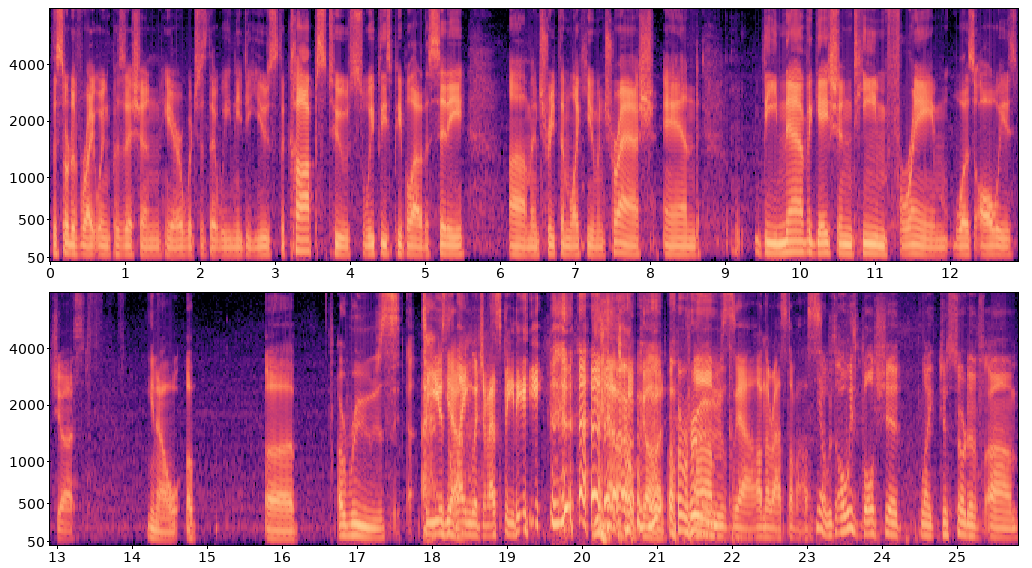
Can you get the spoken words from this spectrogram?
the sort of right wing position here, which is that we need to use the cops to sweep these people out of the city um, and treat them like human trash. And the navigation team frame was always just, you know, a, a a ruse to use yeah. the language of SPD. oh god, a Um, ruse, yeah, on the rest of us. Yeah, it was always bullshit. Like just sort of um,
